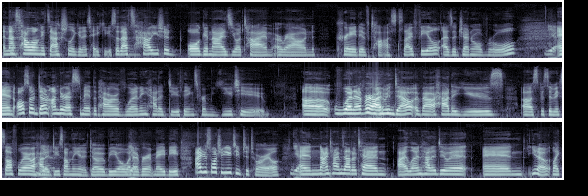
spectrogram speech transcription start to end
And that's how long it's actually going to take you. So that's how you should organize your time around creative tasks. I feel as a general rule. Yeah. And also don't underestimate the power of learning how to do things from YouTube. Uh, whenever I'm in doubt about how to use uh, specific software or how Yeah. to do something in Adobe or whatever it may be, I just watch a YouTube tutorial. Yeah. And nine times out of ten, I learn how to do it. And, you know, like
